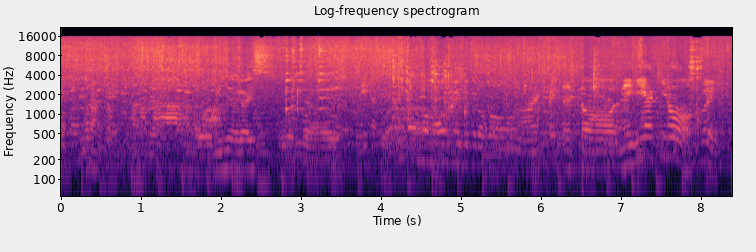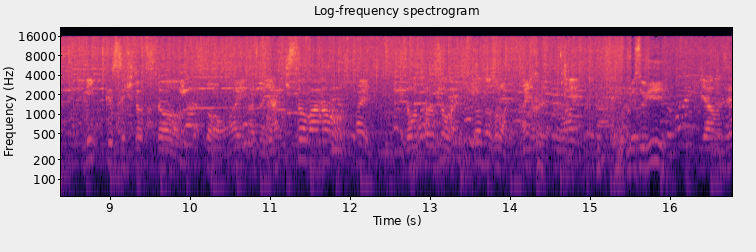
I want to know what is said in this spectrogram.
いうわあはいえっとネギ焼きのミックス一つと、あと焼きそばのすいやもう絶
